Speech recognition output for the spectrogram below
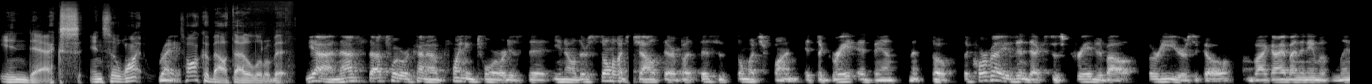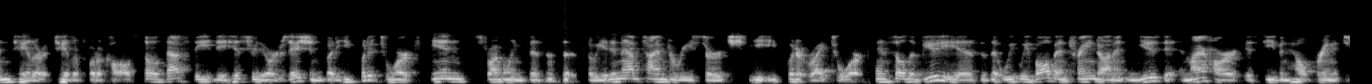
index. And so why right. talk about that a little bit. Yeah, and that's that's what we're kind of pointing toward is that, you know, there's so much out there, but this is so much fun. It's a great advancement. So the core values index was created about 30 years ago by a guy by the name of Lynn Taylor at Taylor Protocols. So that's the, the history of the organization, but he put it to work in struggling businesses. So he didn't have time to research. He, he put it right to work. And so the beauty is, is that we, we've all been trained on it and used it. In my heart is to even help bring it to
